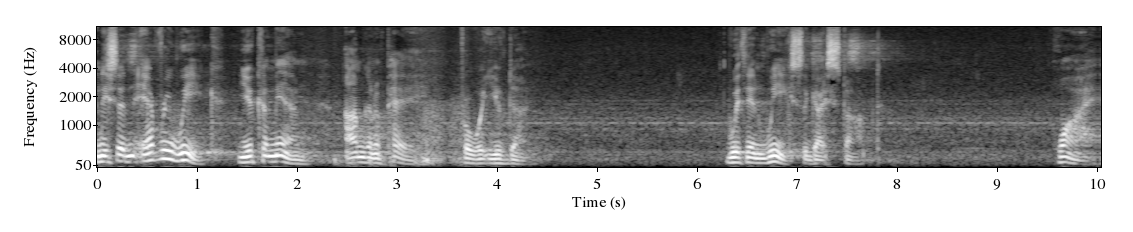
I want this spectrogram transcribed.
And he said, And every week you come in, I'm going to pay for what you've done. Within weeks, the guy stopped. Why?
